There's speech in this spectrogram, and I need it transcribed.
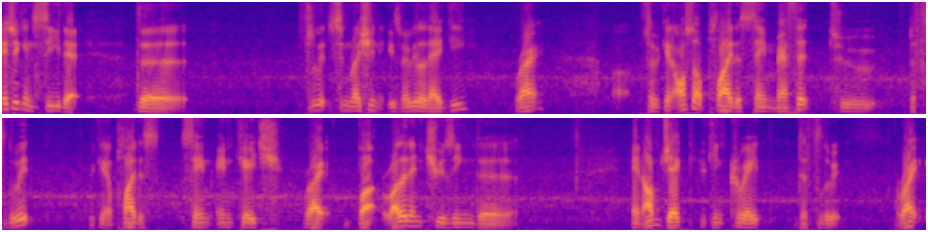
as you can see that the fluid simulation is very laggy right? Uh, so we can also apply the same method to the fluid. We can apply the same N cage right? But rather than choosing the an object you can create the fluid right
